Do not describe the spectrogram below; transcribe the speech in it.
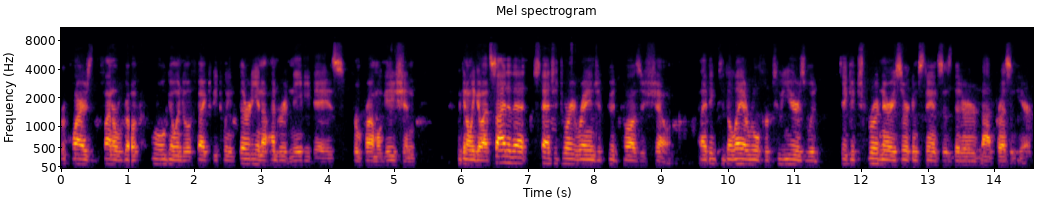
requires the final rule go into effect between 30 and 180 days from promulgation. We can only go outside of that statutory range if good cause is shown. And I think to delay a rule for two years would take extraordinary circumstances that are not present here.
